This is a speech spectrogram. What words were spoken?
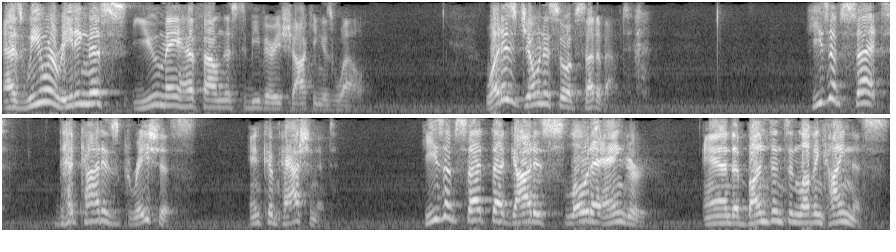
as we were reading this, you may have found this to be very shocking as well. What is Jonah so upset about? He's upset that God is gracious and compassionate. He's upset that God is slow to anger and abundant in loving kindness.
